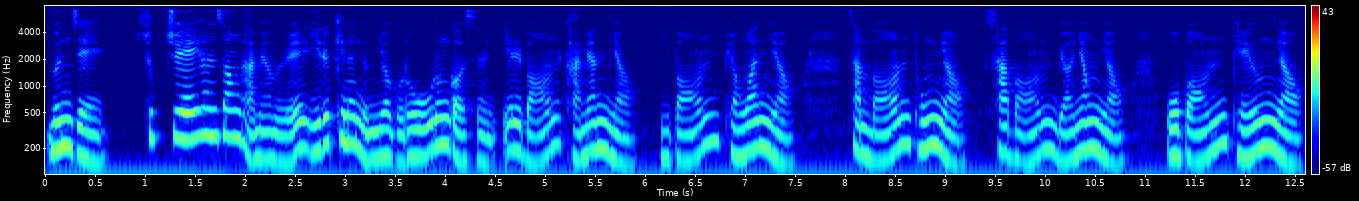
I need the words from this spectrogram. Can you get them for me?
문제 숙주의 현성 감염을 일으키는 능력으로 옳은 것은 1번 감염력, 2번 병원력, 3번 동력, 4번 면역력, 5번 대응력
